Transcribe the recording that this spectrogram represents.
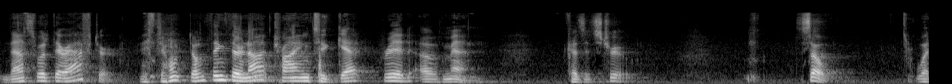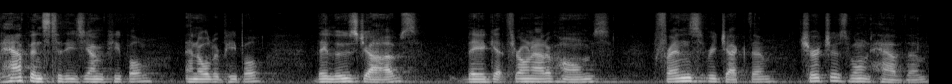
That's what they're after. Don't, don't think they're not trying to get rid of men, because it's true. So, what happens to these young people and older people? They lose jobs, they get thrown out of homes, Friends reject them. Churches won't have them.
